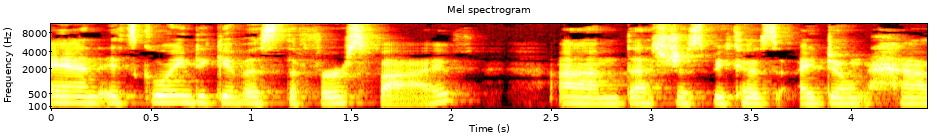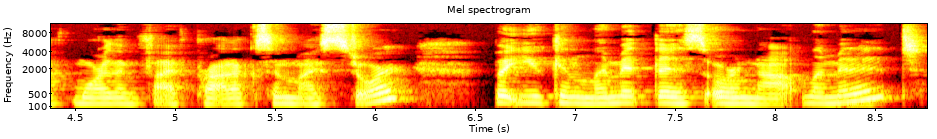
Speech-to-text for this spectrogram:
And it's going to give us the first five. Um, that's just because I don't have more than five products in my store, but you can limit this or not limit it.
